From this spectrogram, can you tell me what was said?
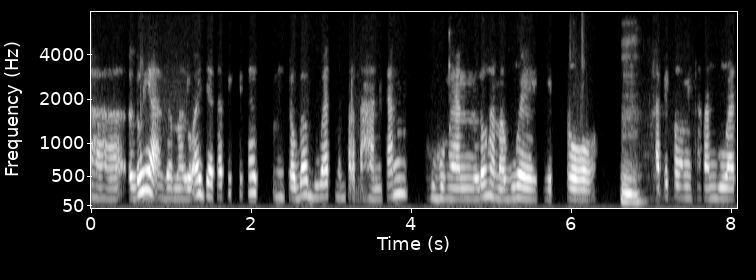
uh, lu ya agama lu aja. Tapi kita mencoba buat mempertahankan hubungan lu sama gue gitu. Hmm. Tapi kalau misalkan buat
